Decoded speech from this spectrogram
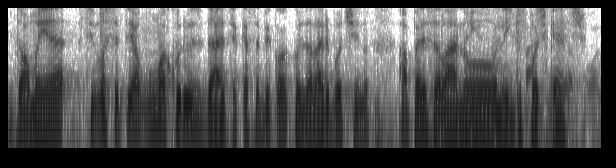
Então amanhã, se você tem alguma curiosidade, você quer saber qualquer coisa da Lara Botino, apareça lá no Link faixa Podcast. minha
